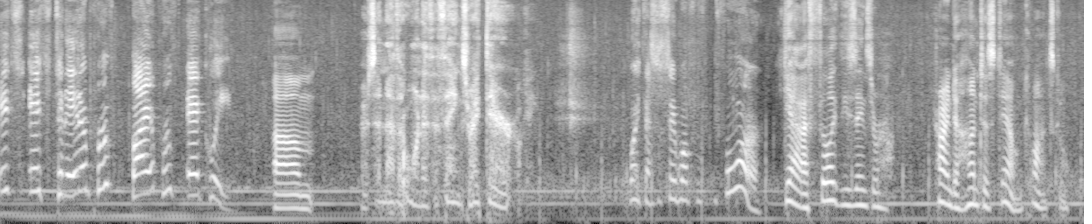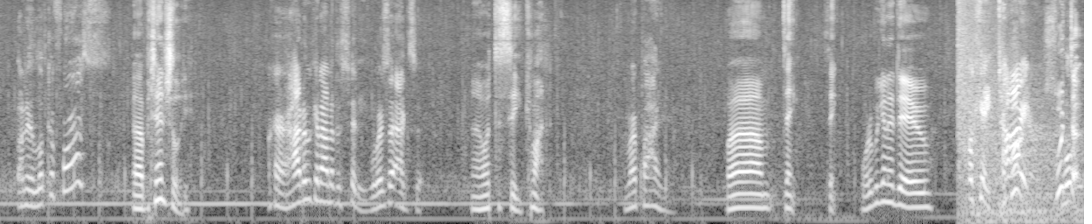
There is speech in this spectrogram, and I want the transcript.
It's it's tomato proof, fire proof, and clean. um, there's another one of the things right there. Okay. Wait, that's the same one from before. Yeah, I feel like these things are trying to hunt us down. Come on, let's go. Are they looking for us? Uh, potentially. Okay, how do we get out of the city? Where's the exit? Uh, what to see? Come on. I'm right behind you. Um, think, think. What are we gonna do? Okay, tires. What Whoa. the-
